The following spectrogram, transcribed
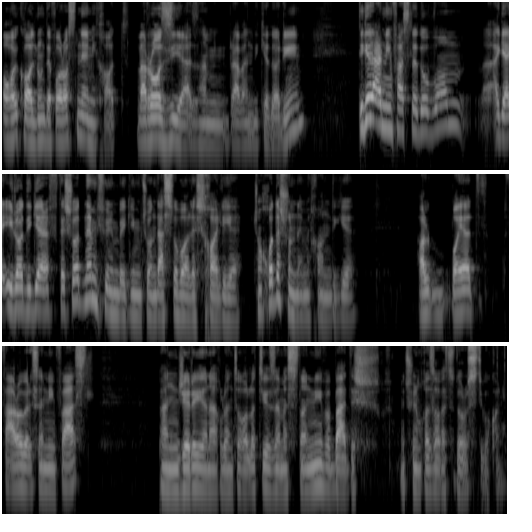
آقای کالدرون دفاع راست نمی‌خواد و راضی از همین روندی که داریم دیگه در نیم فصل دوم اگر ایرادی گرفته شد نمی‌تونیم بگیم چون دست و بالش خالیه چون خودشون نمی‌خوان دیگه. حال باید فرا برسه نیم فصل پنجره نقل و انتقالاتی زمستانی و بعدش می‌تونیم قضاوت درستی بکنیم.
